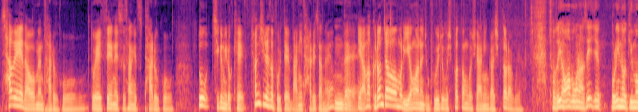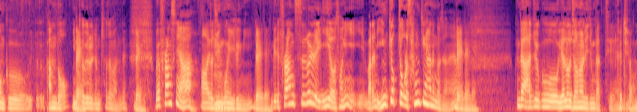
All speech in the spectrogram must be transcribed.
사회에 나오면 다르고 또 SNS 상에서 다르고 또 지금 이렇게 현실에서 볼 때 많이 다르잖아요. 네. 예, 아마 그런 점을 이 영화는 좀 보여주고 싶었던 것이 아닌가 싶더라고요. 저도 영화 보고 나서 이제 브루노 뒤몽 그 감독 인터뷰를 좀 찾아봤는데 네. 왜 프랑스냐 아, 여주인공의 이름이 네네. 그러니까 이제 프랑스를 이 여성이 말하면 인격적으로 상징하는 거잖아요. 네네네. 근데 아주 그 옐로우 저널리즘 같은 그쵸.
